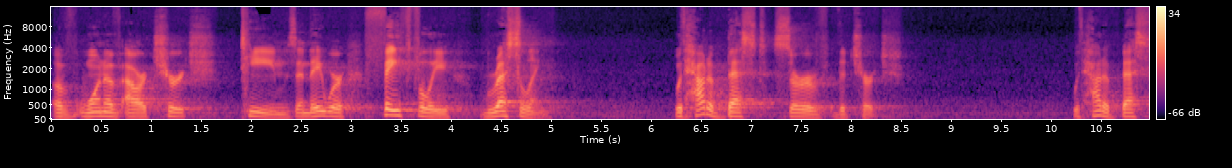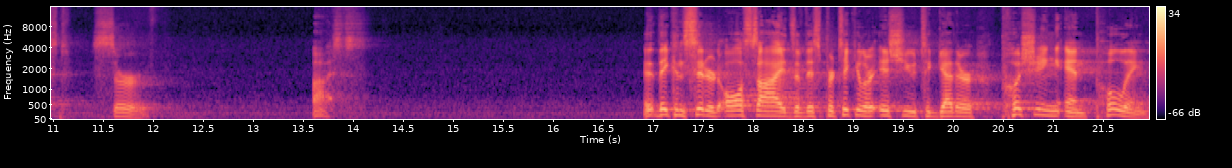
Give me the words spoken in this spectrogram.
of one of our church teams, and they were faithfully wrestling with how to best serve the church, with how to best serve us. They considered all sides of this particular issue together, pushing and pulling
